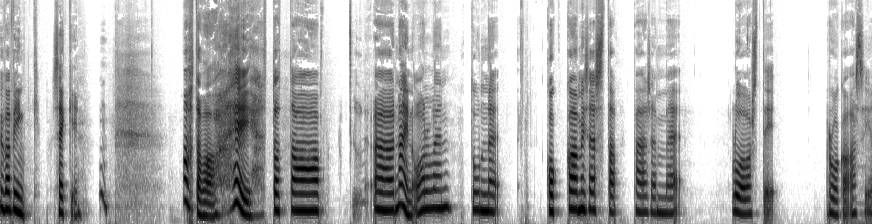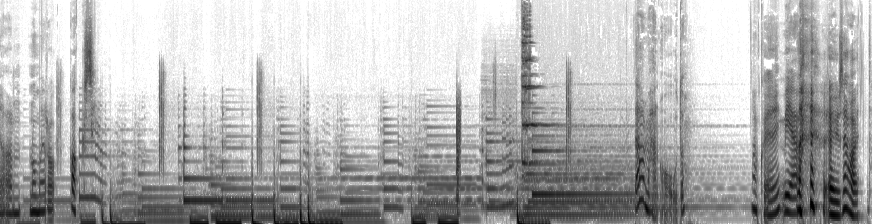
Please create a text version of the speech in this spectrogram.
Hyvä vinkki, sekin. Mahtavaa. Hei, tota, ää, näin ollen tunne kokkaamisesta pääsemme luovasti ruoka-asiaan numero kaksi. Tämä on vähän outo. Okei, okay. Ei se haittaa.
